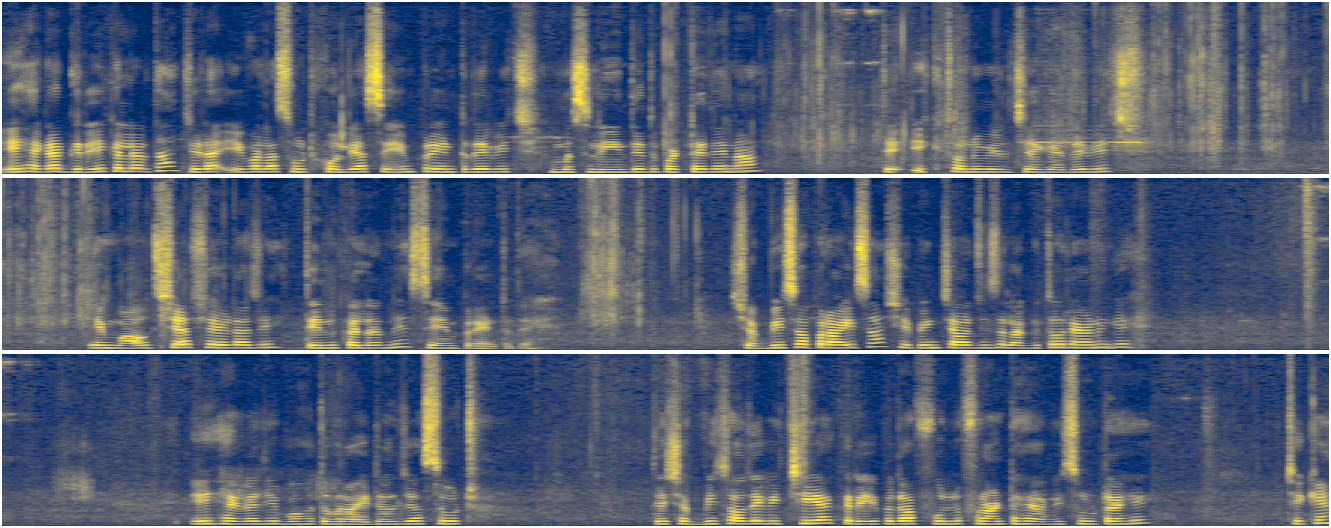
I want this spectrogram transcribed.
ਇਹ ਹੈਗਾ ਗ੍ਰੇ ਕਲਰ ਦਾ, ਜਿਹੜਾ ਇਹ ਵਾਲਾ ਸੂਟ ਖੋਲਿਆ ਸੇਮ ਪ੍ਰਿੰਟ ਦੇ ਵਿੱਚ, ਮਸਲੀਨ ਦੇ ਦੁਪੱਟੇ ਦੇ ਨਾਲ। ਤੇ ਇੱਕ ਤੁਹਾਨੂੰ ਮਿਲ ਜਾਏਗਾ ਇਹਦੇ ਵਿੱਚ। ਇਹ ਮਾਊਸ ਜਿਹਾ ਸ਼ੇਡ ਆ ਜੀ, ਤਿੰਨ ਕਲਰ ਨੇ ਸੇਮ ਪ੍ਰਿੰਟ ਦੇ। 2600 ਪ੍ਰਾਈਸ ਆ ਸ਼ਿਪਿੰਗ ਚਾਰजेस ਅਲੱਗ ਤੋਂ ਰਹਿਣਗੇ। ਇਹ ਹੈਗਾ ਜੀ ਬਹੁਤ ਵਰਾਈਡਲ ਜਿਹਾ ਸੂਟ ਤੇ 2600 ਦੇ ਵਿੱਚ ਹੀ ਆ, ਕਰੇਪ ਦਾ ਫੁੱਲ ਫਰੰਟ ਹੈਵੀ ਸੂਟ ਆ ਇਹ, ਠੀਕ ਹੈ?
